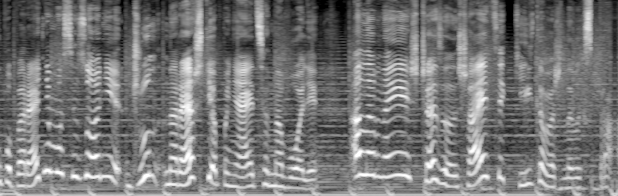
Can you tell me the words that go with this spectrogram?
У попередньому сезоні Джун нарешті опиняється на волі, але в неї ще залишається кілька важливих справ.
